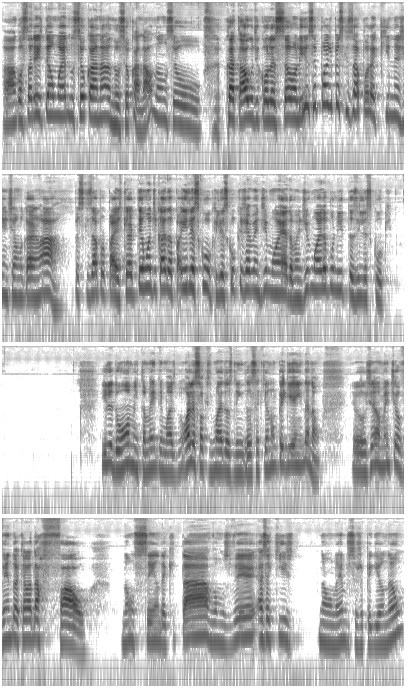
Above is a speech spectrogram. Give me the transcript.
ah, gostaria de ter uma moeda no seu canal, no seu canal, não, no seu catálogo de coleção ali, você pode pesquisar por aqui, né, gente? É um lugar, ah, pesquisar por país. Quero ter uma de cada país. Ilhas Cook, Ilhas Cook já vendi moeda, vendi moeda bonita das Ilhas Cook. Ilha do Homem também tem mais. Olha só que moedas lindas. Essa aqui eu não peguei ainda não. Eu geralmente eu vendo aquela da FAO. Não sei onde é que tá. Vamos ver. Essa aqui não lembro se eu já peguei ou não.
